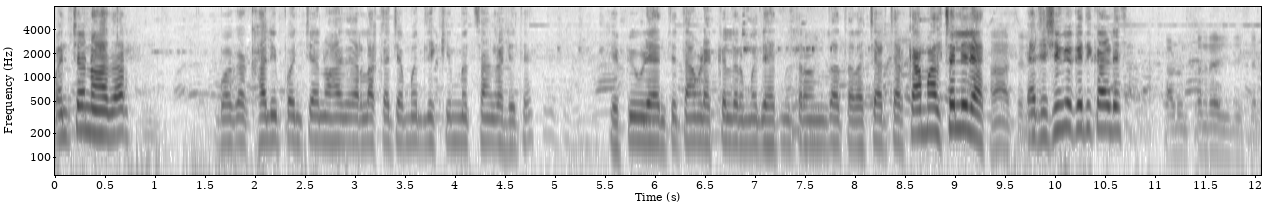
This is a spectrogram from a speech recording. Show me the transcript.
पंच्याण्णव हजार. बघा खाली पंच्याण्णव हजार लाखाच्या मधली किंमत सांगाली ते. हे पिवळ्या आणि ते तांबड्या कलरमध्ये आहेत मित्रांनो दाताला चार चार. कामाला चाललेले आहेत? हा चल याचे शिंग कधी काढले काढून पंधरा वीस दिवसाला.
